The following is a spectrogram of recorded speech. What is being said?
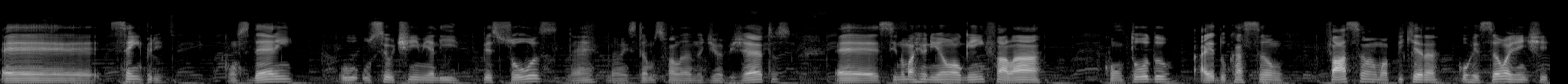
É, sempre considerem o, o, seu time ali pessoas, né? Não estamos falando de objetos. É, se numa reunião alguém falar com todo a educação, faça uma pequena correção. A gente,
